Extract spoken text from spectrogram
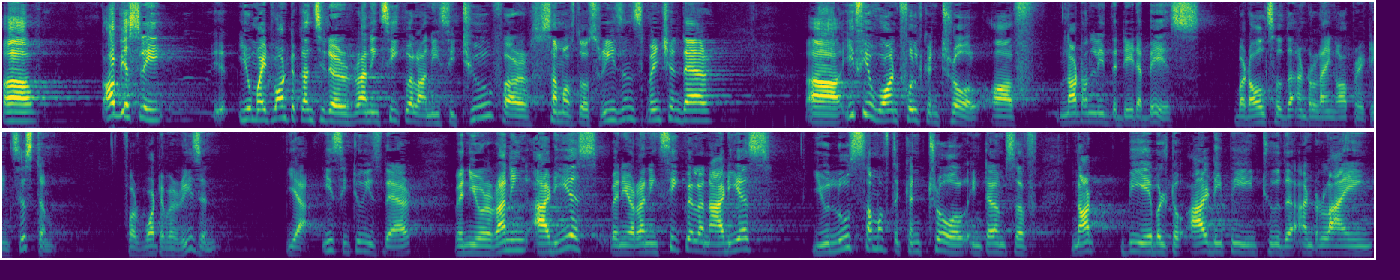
Uh, obviously, you might want to consider running SQL on EC2 for some of those reasons mentioned there. Uh, if you want full control of not only the database, but also the underlying operating system for whatever reason, yeah, EC2 is there when you're running RDS, when you're running SQL and RDS, you lose some of the control in terms of not be able to RDP into the underlying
